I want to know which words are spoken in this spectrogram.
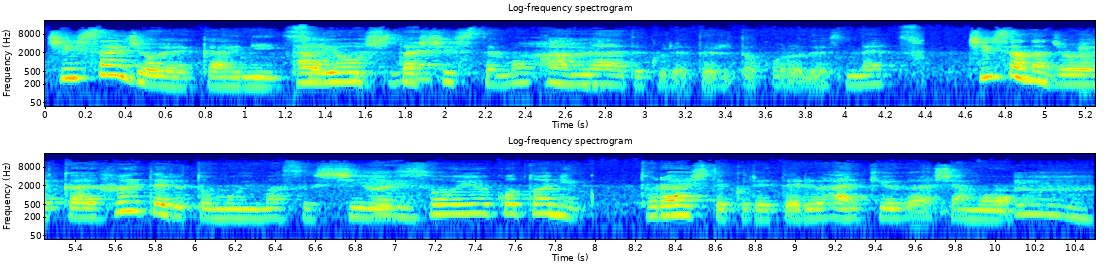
小さい上映会に対応したシステムを考えてくれてるところですね、そ小さな上映会増えてると思いますし、はい。そういうことにトライしてくれてる配給会社もうん。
